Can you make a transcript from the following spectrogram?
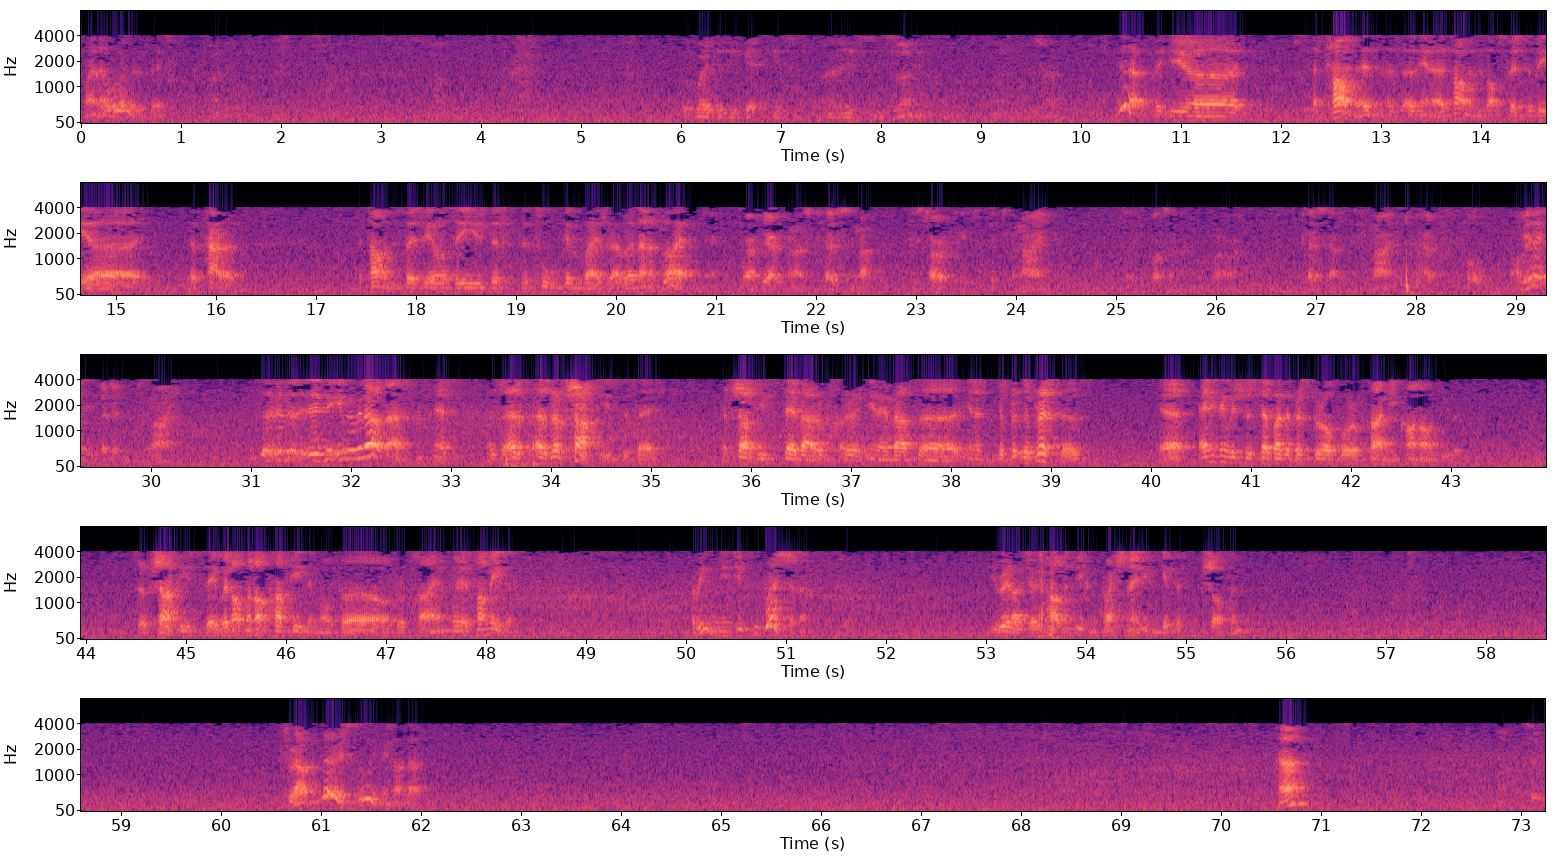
Find that all over the place. But where did he get his, uh, his, his learning? Yeah, but you, uh, a Talmud, you know, a Talmud is not supposed to be a, a parrot. A Talmud is supposed to be able to use the, the tool given by his Rebbe and then apply it. Yochanan is close enough historically to the Tanai that he wasn't well, close enough to the Tanai to have full knowledge Really? of the different Tanai. So, is it- is it even without that, as, as, as Rav Shach used to say, Rav Shach used to say about, Rav- you know, about uh, you know, the, the Briskers, yeah, anything which was said by the Brisker or of Chaim, you can't argue with. So Rav Shach used to say, we're not, we're not Chassidim of, uh, of Rav Chaim, we're Talmidim. I mean, you can question it. You realise you're Talmud, you can question it, you can give different shots in. Throughout the it's always been like that. Huh? So,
